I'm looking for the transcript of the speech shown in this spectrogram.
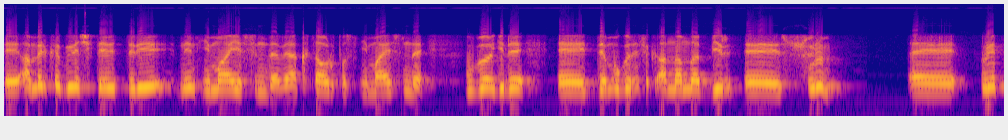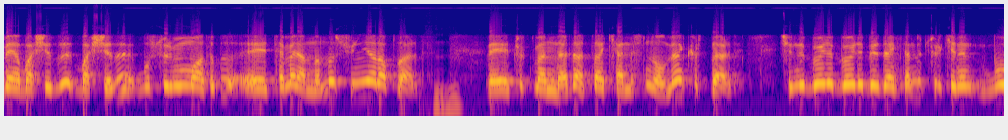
e, Amerika Birleşik Devletleri'nin himayesinde veya kıta Avrupa'sının himayesinde bu bölgede e, demografik anlamda bir e, sürüm e, üretmeye başladı. başladı. Bu sürümün muhatabı e, temel anlamda Sünni Araplardı. Ve Türkmenlerdi hatta kendisinin olmayan Kürtlerdi. Şimdi böyle böyle bir denklemde Türkiye'nin bu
